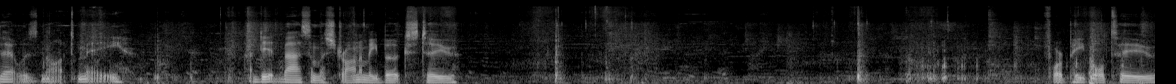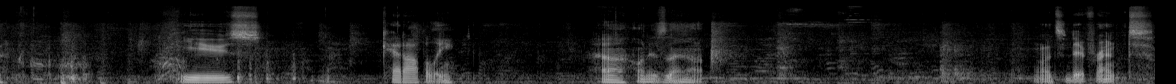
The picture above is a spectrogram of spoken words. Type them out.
That was not me. I did buy some astronomy books too. For people to use Catopoly. Huh, what is that? That's different.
